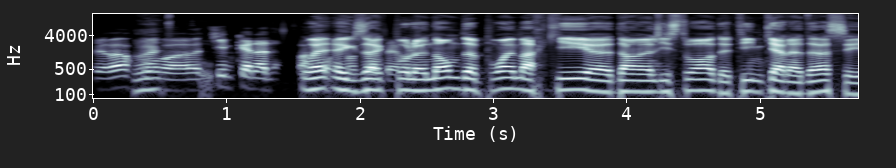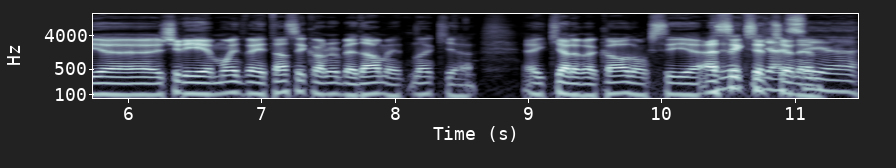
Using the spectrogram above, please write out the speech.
Ferrer pour euh, Team Canada. Oui, exact. Pour le nombre de points marqués euh, dans l'histoire de Team Canada, c'est euh, chez les moins de 20 ans, c'est Connor Bedard maintenant qui a, qui a le record. Donc c'est assez exceptionnel.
